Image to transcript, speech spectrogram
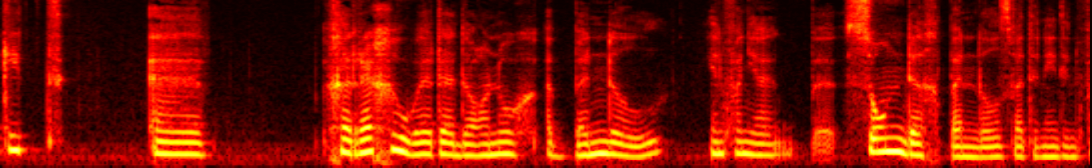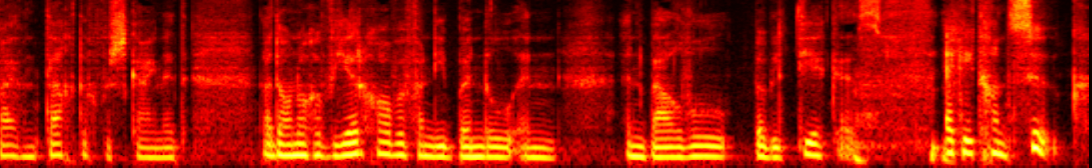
ek het uh, gerig gehoor dat daar nog 'n bundel een van jou sondig bundels wat in 1985 verskyn het dat daar nog 'n weergawe van die bundel in in Belwel biblioteek is. Ek het gaan soek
